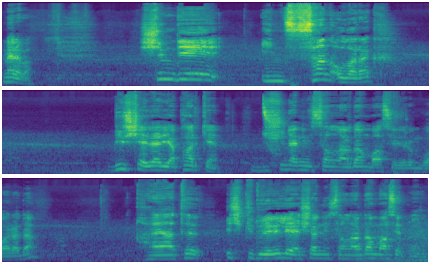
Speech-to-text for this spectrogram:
Merhaba. Şimdi insan olarak bir şeyler yaparken düşünen insanlardan bahsediyorum bu arada. Hayatı içgüdüleriyle yaşayan insanlardan bahsetmiyorum.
